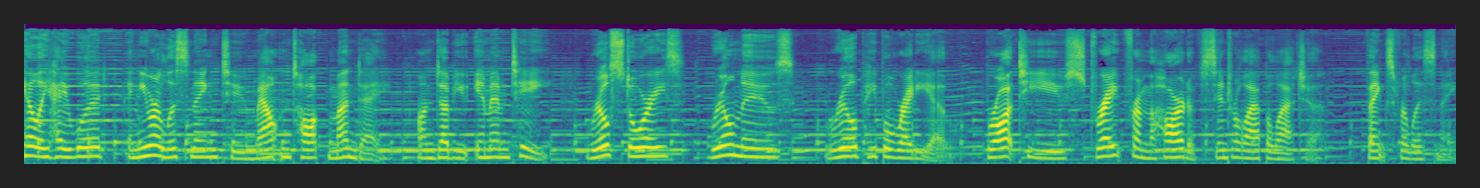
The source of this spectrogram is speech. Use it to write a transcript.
Kelly Haywood, and you are listening to Mountain Talk Monday on WMMT. Real stories, real news, real people radio, brought to you straight from the heart of Central Appalachia. Thanks for listening.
